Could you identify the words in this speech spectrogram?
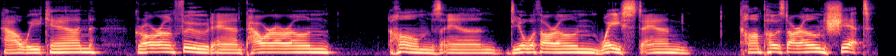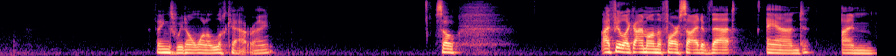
how we can grow our own food and power our own homes and deal with our own waste and compost our own shit. Things we don't want to look at, right? So I feel like I'm on the far side of that and I'm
